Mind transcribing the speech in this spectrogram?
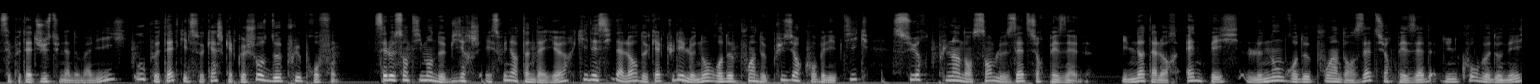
C'est peut-être juste une anomalie, ou peut-être qu'il se cache quelque chose de plus profond. C'est le sentiment de Birch et Swinnerton d'ailleurs qui décident alors de calculer le nombre de points de plusieurs courbes elliptiques sur plein d'ensembles z sur pz. Ils notent alors np, le nombre de points dans z sur pz d'une courbe donnée,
